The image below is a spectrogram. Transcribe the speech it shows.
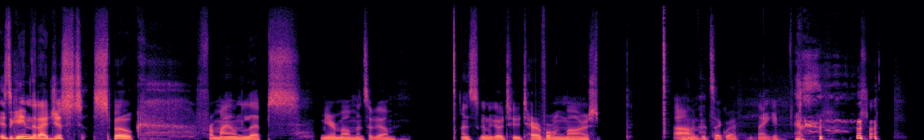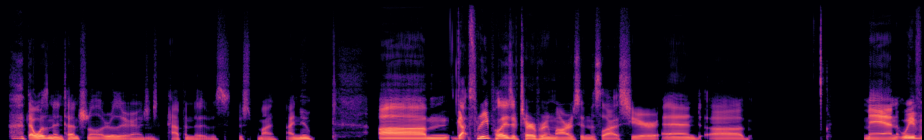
Is a game that I just spoke from my own lips mere moments ago. This is going to go to Terraforming Mars. Um, Um, good segue. thank you. that wasn't intentional earlier. Mm. I just happened to, it was just my, I knew. Um, got three plays of Terraforming Mars in this last year. And, uh, man, we've,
